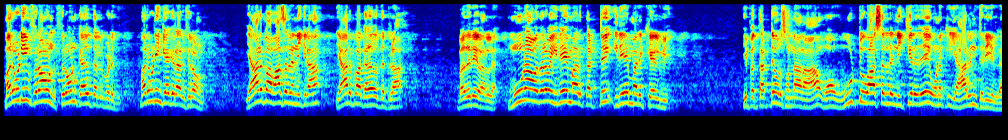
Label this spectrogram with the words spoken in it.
மறுபடியும் ஃபிரோன் ஃபிரோன் கதவு தட்டப்படுது. மறுபடியும் கேட்குறாரு ஃபிரோன். யாருப்பா வாசலில் நிற்கிறான் யாருப்பா கதவை தட்டுறா? பதிலே வரல. மூணாவது தடவை இதே மாதிரி தட்டு இதே மாதிரி கேள்வி. இப்போ தட்டுவர் சொன்னாராம் உன் வீட்டு வாசலில் நிற்கிறதே உனக்கு யாருன்னு தெரியல.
